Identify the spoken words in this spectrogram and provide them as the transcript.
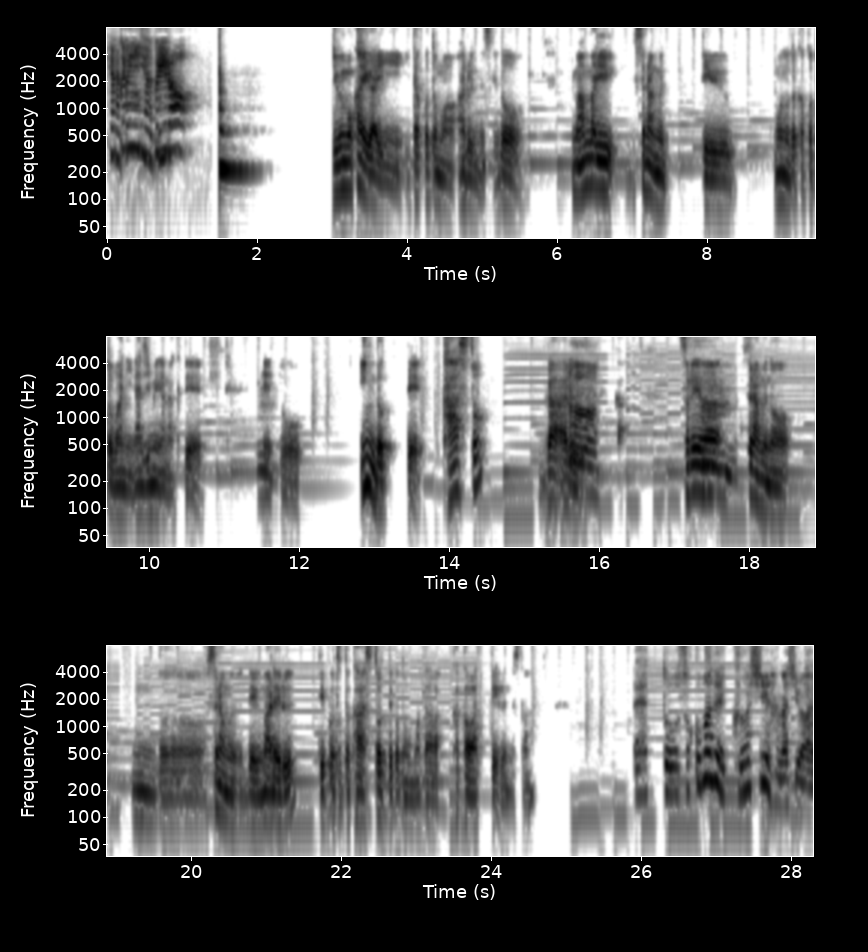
100人100色自分も海外にいたこともあるんですけどでもあんまりスラムっていうものとか言葉に馴染みがなくて、うん。えっとインドってカーストがある。それはうん。スラムの、うんとスラムで生まれるっていうこととカーストってこともまた関わっているんですか？えっと、そこまで詳しい話は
